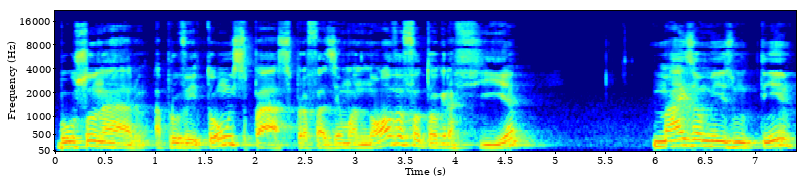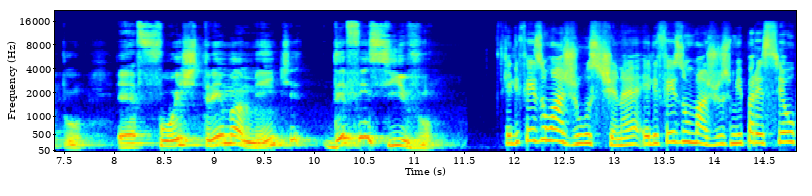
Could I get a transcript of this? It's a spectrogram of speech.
Bolsonaro aproveitou um espaço para fazer uma nova fotografia, mas ao mesmo tempo é, foi extremamente defensivo. Ele fez um ajuste, né? Ele fez um ajuste. Me pareceu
